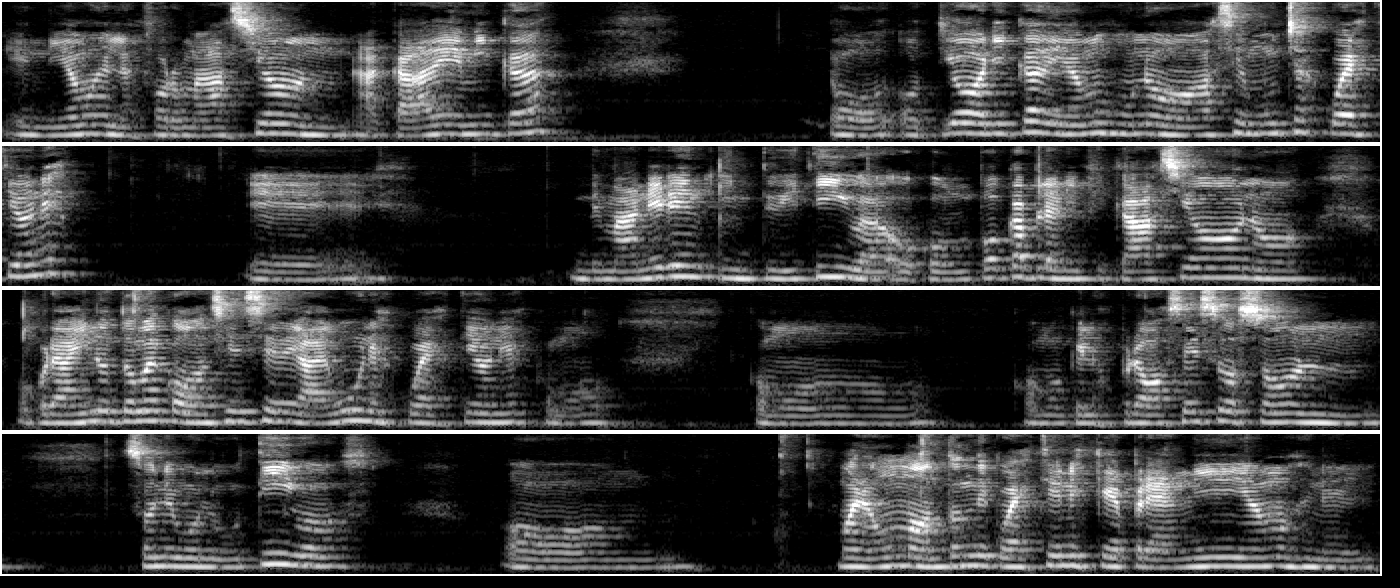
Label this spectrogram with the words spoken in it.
digamos, en la formación académica o, teórica, digamos, uno hace muchas cuestiones eh, de manera intuitiva o con poca planificación o, o por ahí no toma conciencia de algunas cuestiones como como, como que los procesos son, son evolutivos, o bueno, un montón de cuestiones que aprendí, digamos, en el,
